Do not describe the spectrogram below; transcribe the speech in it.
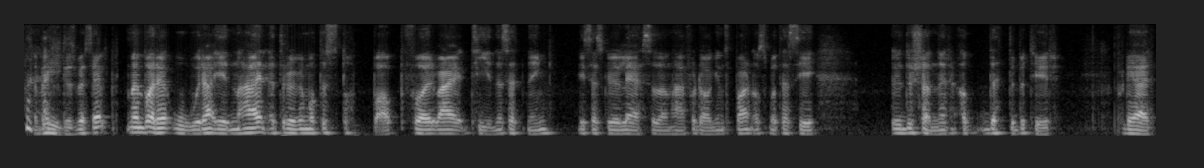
Det er veldig spesielt. Men bare orda i den her Jeg tror vi måtte stoppe opp for hver tiende setning hvis jeg skulle lese den her for dagens barn. Og så måtte jeg si Du skjønner at dette betyr For det er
